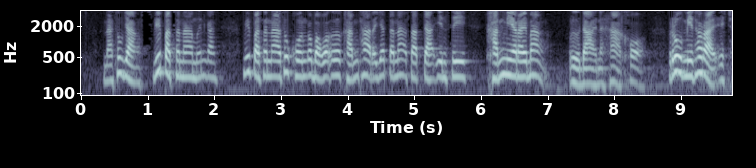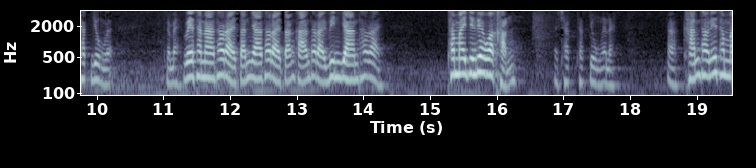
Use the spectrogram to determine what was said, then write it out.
ๆนะทุกอย่างวิปัสสนาเหมือนกัน วิปัสสนาทุกคนก็บอกว่าเออขันธาตุอายตนะสัจจะอินทรีย์ ขันมีอะไรบ้าง เออได้นะห้าข้อ รูปมีเท่าไหร่เอ๊ะชักยุ่งแล้ว ใช่ไหมเวทนาเท่าไหร่สัญญาเท่าไหร่สังขารเท่าไหร่วิญญาณเท่าไหร่ทำไมจึงเรียกว่าขันชักชักยุ่งแล้วนะขันเท่านี้ทำไม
